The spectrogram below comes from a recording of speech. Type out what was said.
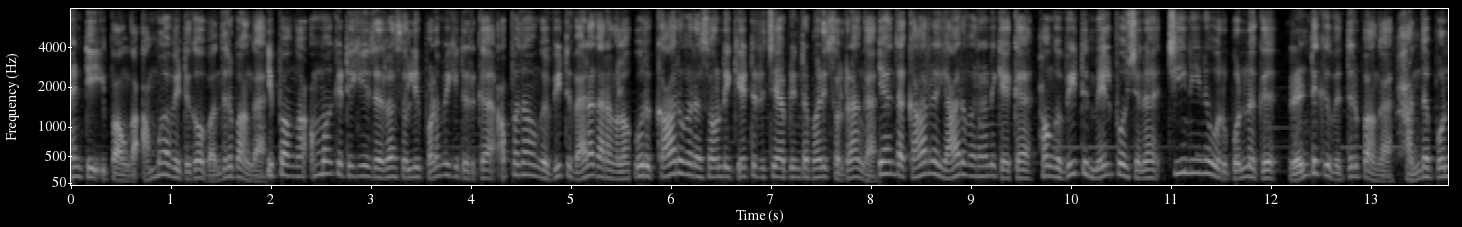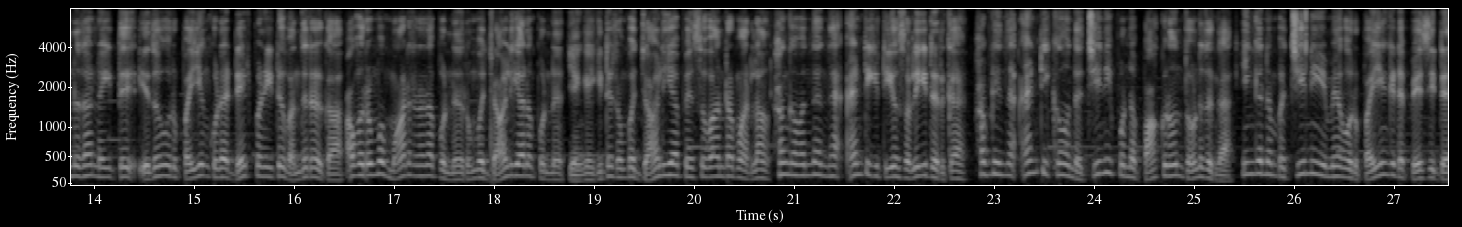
ஆன்ட்டி இப்ப அவங்க அம்மா வீட்டுக்கோ வந்திருப்பாங்க. இப்ப அவங்க அம்மா கிட்டக்கே இதெல்லாம் சொல்லி புலம்பிக்கிட்டு இருக்க அப்பதான் அவங்க வீட்டு வேலைக்காரங்களும் ஒரு கார் வர சவுண்டு கேட்டுருச்சு அப்படின்ற மாதிரி சொல்றாங்க. ஏன் அந்த கார்ல யார் வரான்னு கேட்க அவங்க வீட்டு மேல் போர்ஷனை சீனின்னு ஒரு பொண்ணுக்கு ரெண்டுக்கு வித்திருப்பாங்க. அந்த பொண்ணு தான் நைட்டு ஏதோ ஒரு பையன் கூட டேட் பண்ணிட்டு வந்துருக்கா. அவ ரொம்ப மாடர்னான பொண்ணு ரொம்ப ஜாலியான பொண்ணு. எங்க கிட்ட ரொம்ப ஜாலியா பேசுவான்ற மாதிரிலாம் அங்க வந்து அந்த ஆன்டி கிட்டயோ சொல்லிக்கிட்டு இருக்க. அப்படி இந்த ஆன்டிக்கும் அந்த சீனி பொண்ணை பார்க்கணும்னு தோணுதுங்க. இங்க நம்ம சீனியுமே ஒரு பையன் கிட்ட பேசிட்டு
